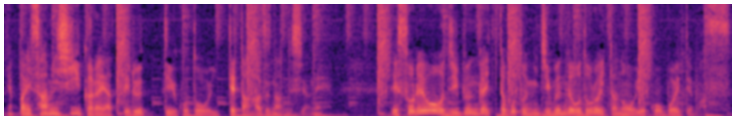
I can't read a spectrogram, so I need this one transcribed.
やっぱり寂しいからやってるっていうことを言ってたはずなんですよね。でそれを自分が言ったことに自分で驚いたのをよく覚えてます。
